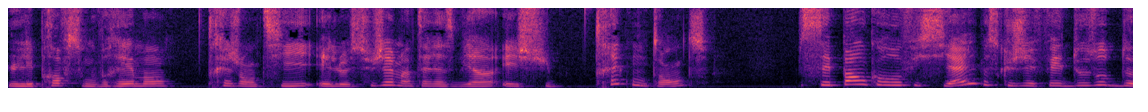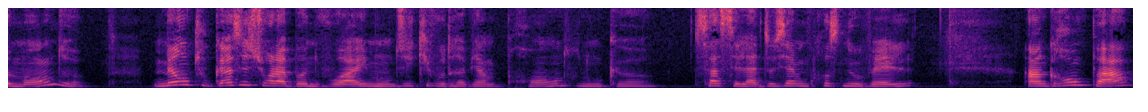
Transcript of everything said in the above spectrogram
Les profs sont vraiment très gentils et le sujet m'intéresse bien et je suis très contente. C'est pas encore officiel parce que j'ai fait deux autres demandes, mais en tout cas c'est sur la bonne voie. Ils m'ont dit qu'ils voudraient bien me prendre, donc euh, ça c'est la deuxième grosse nouvelle. Un grand pas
